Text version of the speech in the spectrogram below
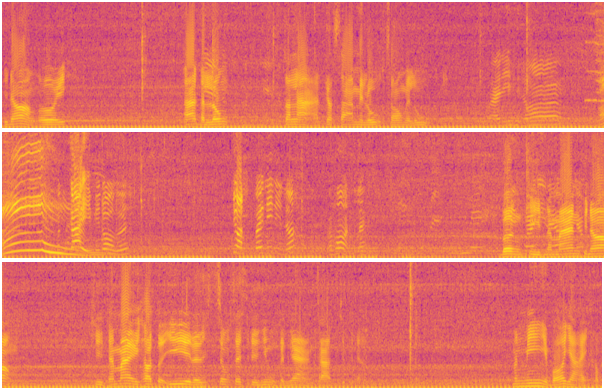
พี่น้องเอ้ยพากันลงตลาดกับซามไม่รู้ซองไม่รู้ไปดีพี่น้องอ้าวไก่พี่น้องเอ้ยหย่อนไปนี่นี่เนาะกระหอดเลยเบิ่งขีดน้ำมันพี่น้องขีดน้ำมันทอดตัวอีแล้วจงใส่สิเดอยู่กันย่างการจิบจัง มันมีบ่ยายครับ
